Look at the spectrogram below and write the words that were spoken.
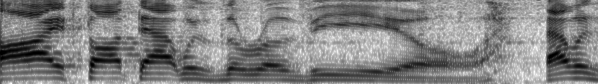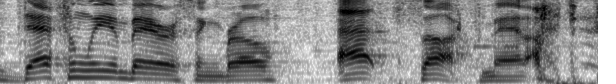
I thought that was the reveal. That was definitely embarrassing, bro. That sucked, man.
